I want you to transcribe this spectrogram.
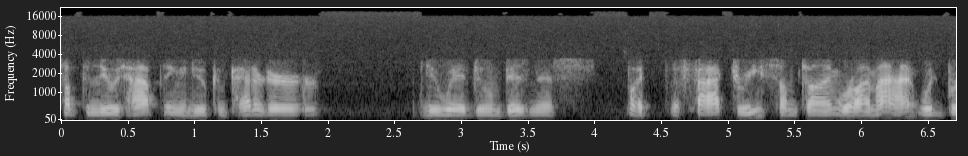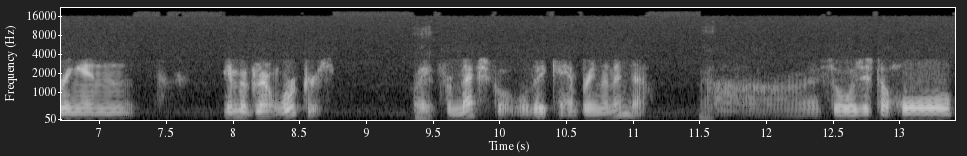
something new is happening, a new competitor, a new way of doing business. But the factory, sometime where I'm at, would bring in immigrant workers, right, Right. from Mexico. Well, they can't bring them in now. Uh, so it was just a whole,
